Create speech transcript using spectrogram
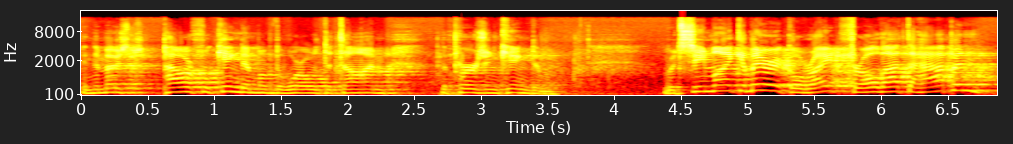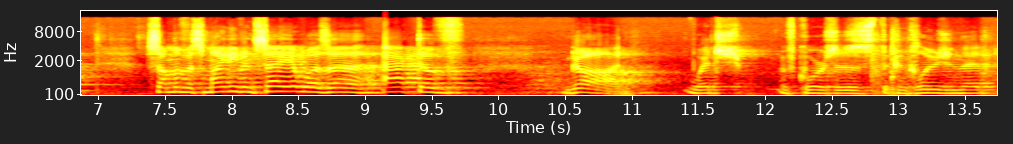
in the most powerful kingdom of the world at the time, the Persian kingdom. Would seem like a miracle, right, for all that to happen? Some of us might even say it was an act of God, which, of course, is the conclusion that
